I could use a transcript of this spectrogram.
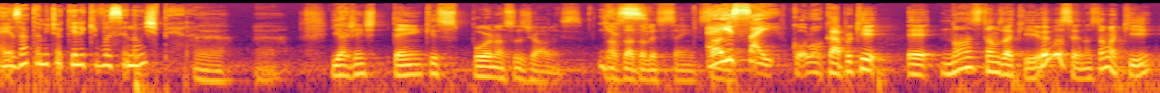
é exatamente aquele que você não espera. É, é. E a gente tem que expor nossos jovens, Yes. nossos adolescentes. É sabe? isso aí. Colocar, porque é, nós estamos aqui, eu e você, nós estamos aqui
